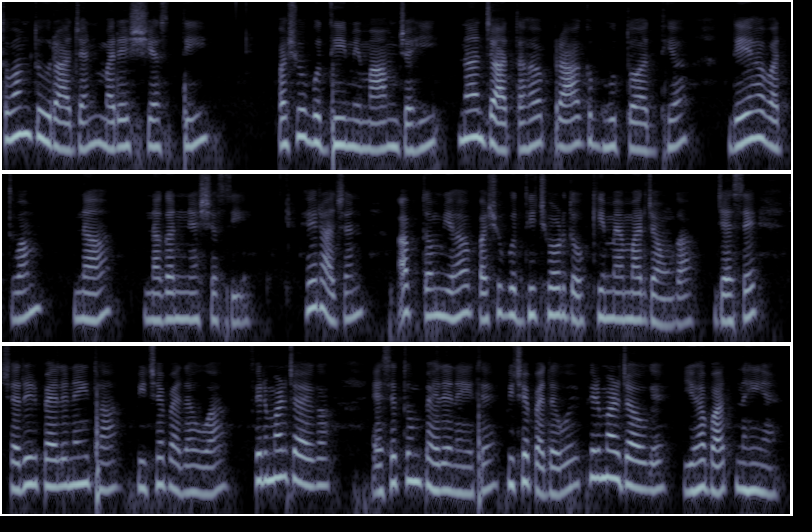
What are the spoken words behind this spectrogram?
त्वं तु राजन् मरेष्यस्ति, पशुबुद्धिमिमां जहि, न जातः प्राग्भूतोऽद्य देहवत्वं न नगण्यस्यसि हे राजन, अब तुम यह पशु बुद्धि छोड़ दो कि मैं मर जाऊँगा। जैसे शरीर पहले नहीं था, पीछे पैदा हुआ, फिर मर जाएगा। ऐसे तुम पहले नहीं थे, पीछे पैदा हुए, फिर मर जाओगे। यह बात नहीं है।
